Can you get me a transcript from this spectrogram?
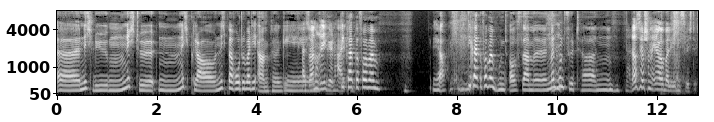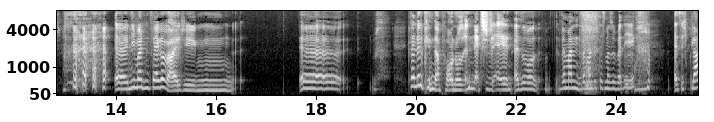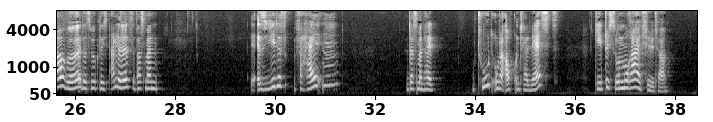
äh, nicht lügen, nicht töten, nicht klauen, nicht bei Rot über die Ampel gehen. Also an Regeln halten. Die Kacke von meinem ja, die Kacke von meinem Hund aufsammeln, meinen Hund füttern. Na, das ist ja schon eher überlebenswichtig. äh, niemanden vergewaltigen. Äh, keine Kinderpornos in Netz stellen. Also, wenn man, wenn man sich das mal so überlegt. Also, ich glaube, dass wirklich alles, was man. Also, jedes Verhalten, das man halt tut oder auch unterlässt, geht durch so einen Moralfilter.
